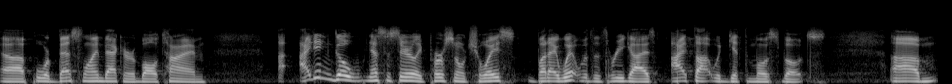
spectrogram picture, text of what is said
uh, for best linebacker of all time, I didn't go necessarily personal choice, but I went with the three guys I thought would get the most votes. Um,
